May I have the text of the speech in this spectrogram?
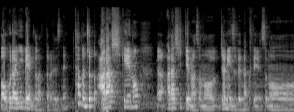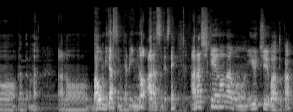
まあ、オフラインイベントだったらですね、多分ちょっと嵐系の、嵐っていうのはその、ジャニーズでなくて、その、なんだろうな、あの、場を乱すみたいな意味の嵐ですね。嵐系の多分 YouTuber とか、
